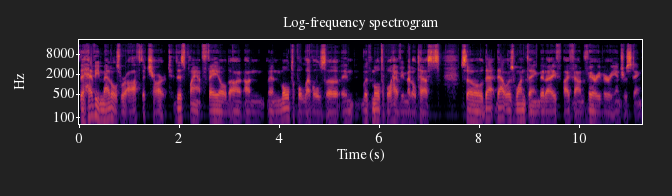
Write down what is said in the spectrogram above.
the heavy metals were off the chart. This plant failed on on, on multiple levels uh, and with multiple heavy metal tests. So that that was one thing that I I found very very interesting.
